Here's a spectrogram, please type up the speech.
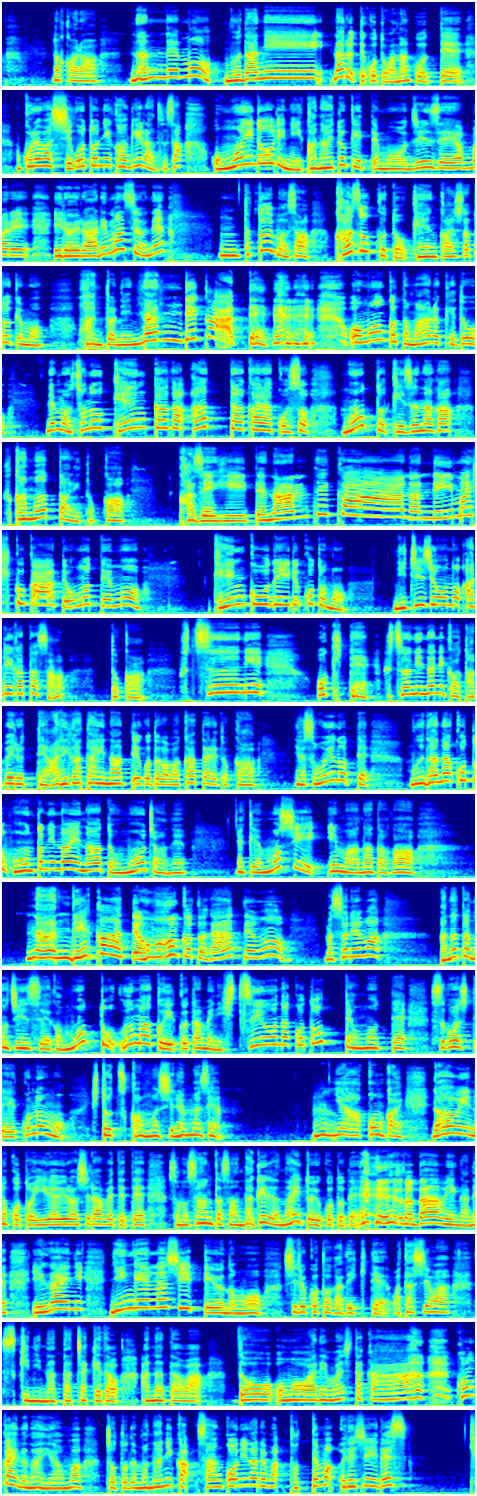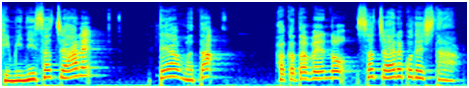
だから何でも無駄になるってことはなくってこれは仕事に限らずさ思い通りにいかない時ってもう人生やっぱりいろいろありますよね。うん、例えばさ家族と喧嘩した時も本当になんでかって 思うこともあるけどでもその喧嘩があったからこそもっと絆が深まったりとか風邪ひいてなんでかなんで今引くかって思っても健康でいることの日常のありがたさとか普通に起きて普通に何かを食べるってありがたいなっていうことが分かったりとかいやそういうのって無駄なこと本当にないなって思うじゃんね。やけんもし今あなたがなんでかって思うことがあっても、まあ、それはあなたの人生がもっとうまくいくために必要なことって思って過ごしていくのも一つかもしれません。いや今回ダーウィンのこといろいろ調べててそのサンタさんだけじゃないということで そのダーウィンがね意外に人間らしいっていうのも知ることができて私は好きになったっちゃけどあなたはどう思われましたか？今回の内容もちょっとでも何か参考になればとっても嬉しいです。君に幸あれ。ではまた。博多弁の幸あれ子でした。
